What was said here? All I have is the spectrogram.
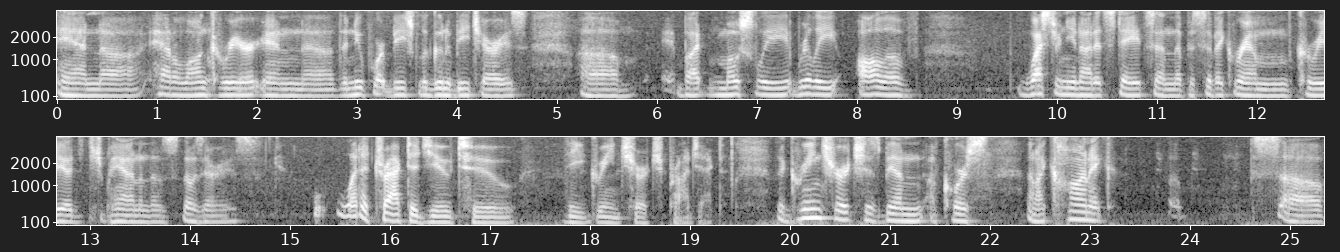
and uh, had a long career in uh, the Newport Beach, Laguna Beach areas, um, but mostly, really, all of western United States and the Pacific Rim, Korea, Japan, and those those areas. What attracted you to the Green Church project? The Green Church has been, of course, an iconic uh,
